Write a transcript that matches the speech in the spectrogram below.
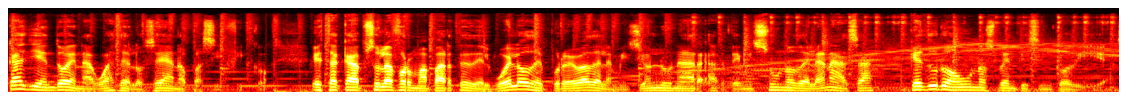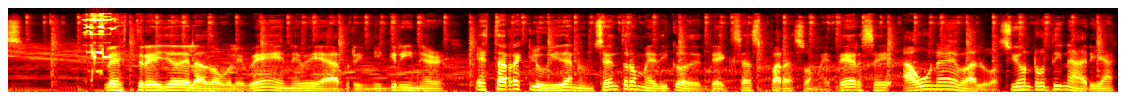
cayendo en aguas del Océano Pacífico. Esta cápsula forma parte del vuelo de prueba de la misión lunar Artemis 1 de la NASA, que duró unos 25 días. La estrella de la WNBA, Britney Greener, está recluida en un centro médico de Texas para someterse a una evaluación rutinaria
